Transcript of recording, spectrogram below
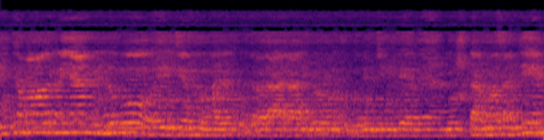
യുദ്ധമാകുന്ന ഞാൻ വെല്ലുപോയി ചെന്നു പുത്രധാരാദികളോട് ചോദ്യം ചെയ്ത് ദുഷ്കർമ്മ സഞ്ചയം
